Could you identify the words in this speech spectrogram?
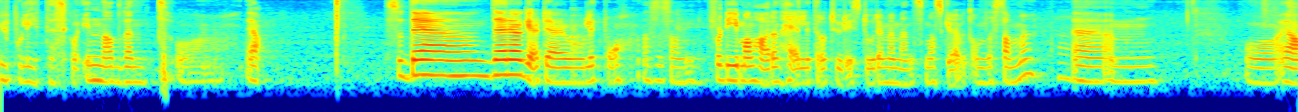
upolitisk og innadvendt og. Så det, det, reagerte jeg jo litt på. Altså sånn, fordi man har en hel litteraturhistorie med menn som har skrevet om det samme. Um, og ja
